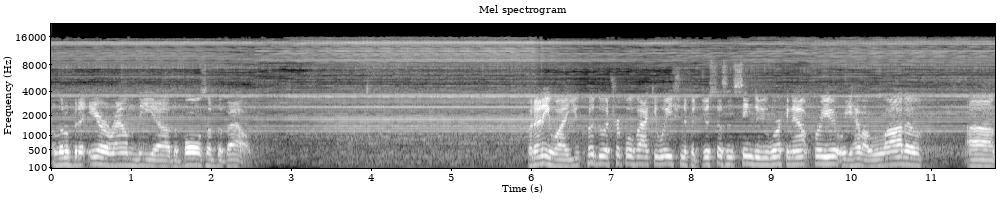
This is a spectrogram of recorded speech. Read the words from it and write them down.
a little bit of air around the, uh, the balls of the valve. But anyway, you could do a triple evacuation if it just doesn't seem to be working out for you, or you have a lot of uh,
